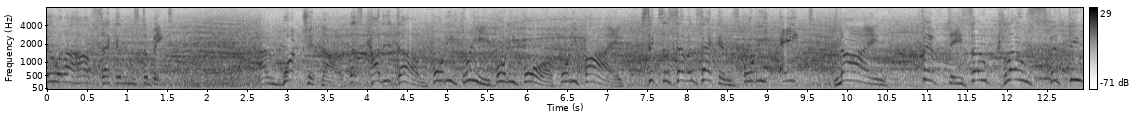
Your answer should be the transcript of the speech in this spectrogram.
and a half seconds to beat. And watch it now. Let's cut it down. 43, 44, 45, six or seven seconds, 48, 9, 50, so close, 51.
